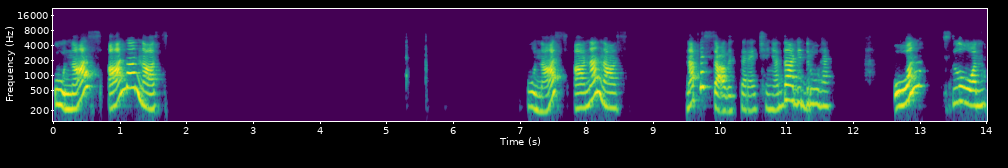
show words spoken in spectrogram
У нас ананас. У нас ананас. Написали це речення. Далі друге. Он слон.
